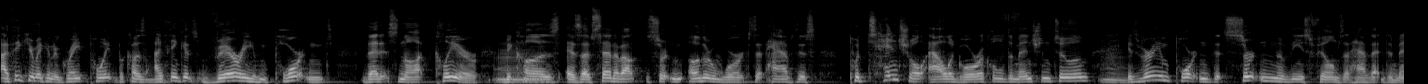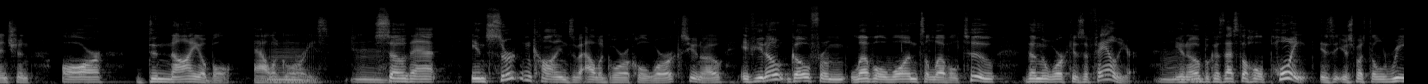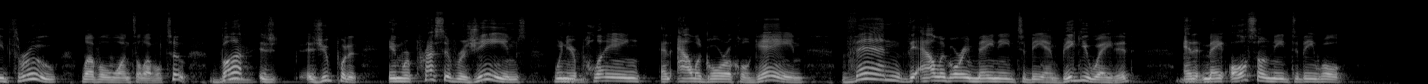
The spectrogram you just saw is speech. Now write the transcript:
I think you're making a great point because I think it's very important that it's not clear because, as I've said about certain other works that have this potential allegorical dimension to them, Mm. it's very important that certain of these films that have that dimension are deniable allegories. Mm. So that in certain kinds of allegorical works, you know, if you don't go from level one to level two, then the work is a failure. You Mm. know, because that's the whole point is that you're supposed to read through level one to level two. But Mm. as, as you put it, in repressive regimes, when Mm. you're playing an allegorical game, then the allegory may need to be ambiguated, and Mm. it may also need to be, well,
